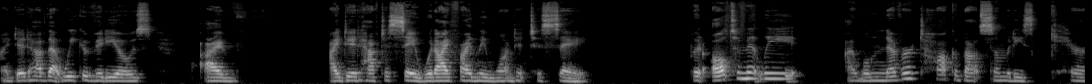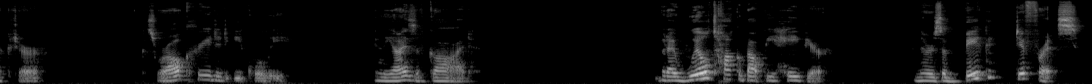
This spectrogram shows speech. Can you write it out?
I did have that week of videos. I've I did have to say what I finally wanted to say. But ultimately, I will never talk about somebody's character because we're all created equally in the eyes of God. But I will talk about behavior. And there's a big difference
